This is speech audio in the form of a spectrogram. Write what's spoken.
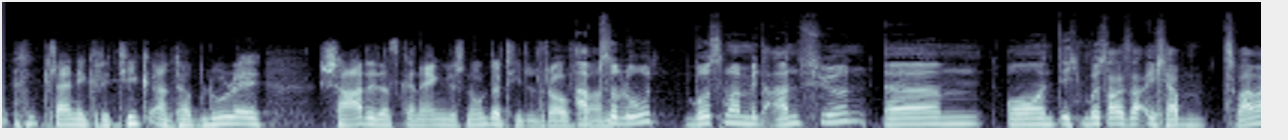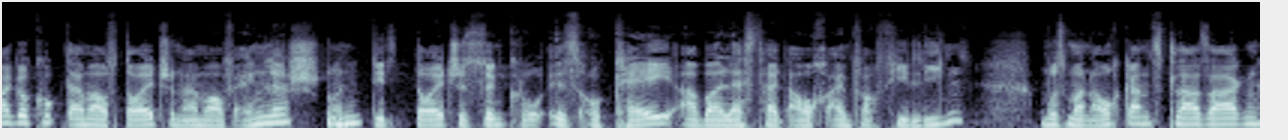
kleine Kritik an der Blu-ray. Schade, dass keine englischen Untertitel drauf waren. Absolut, muss man mit anführen. Ähm, und ich muss auch sagen, ich habe zweimal geguckt, einmal auf Deutsch und einmal auf Englisch. Mhm. Und die deutsche Synchro ist okay, aber lässt halt auch einfach viel liegen, muss man auch ganz klar sagen.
